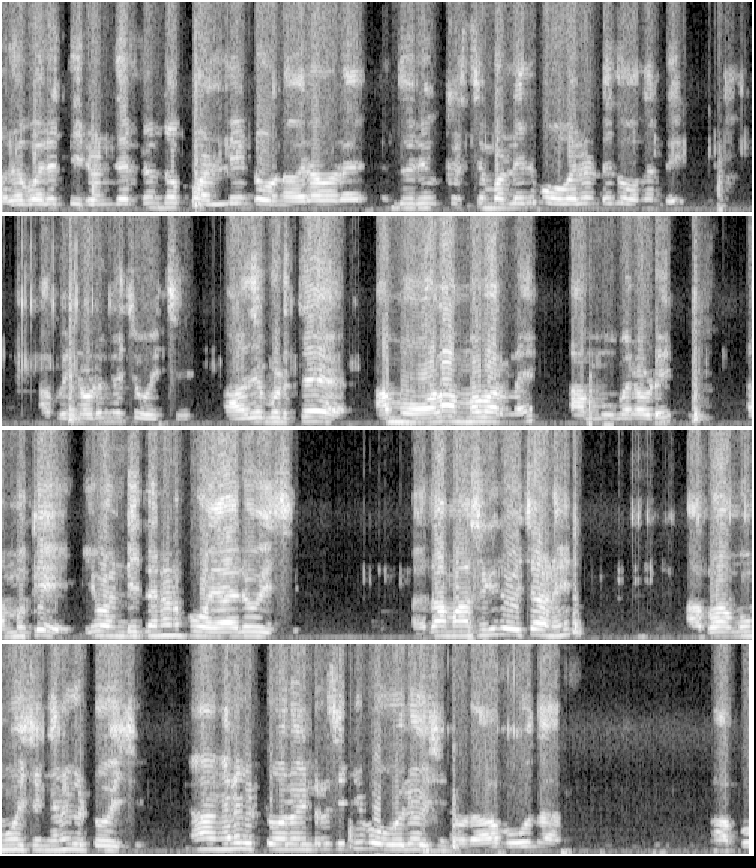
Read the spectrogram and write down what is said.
അതേപോലെ തിരുവനന്തപുരത്ത് എന്തോ പള്ളി ഉണ്ടോ അവരവിടെ എന്തോ ഒരു ക്രിസ്ത്യൻ പള്ളിയിൽ പോകലുണ്ട് തോന്നുന്നുണ്ട്. അപ്പൊ എന്നോട് ഇങ്ങനെ ചോദിച്ചു. ആദ്യം ഇവിടുത്തെ ആ മോളെ അമ്മ പറഞ്ഞ് അമ്മൂമ്മനോട് നമുക്ക് ഈ വണ്ടി തന്നെയാണ് പോയാലോ? ചോദിച്ചു. അത് തമാശക്ക് ചോദിച്ചാണ്. അപ്പൊ അമ്മൂമ്മ ചോദിച്ചു ഇങ്ങനെ കിട്ടുമോ ചോദിച്ചു. ആ അങ്ങനെ കിട്ടുമല്ലോ ഇന്റർസിറ്റി പോകുമല്ലോ ചോദിച്ചു എന്നോട്. ആ പോകുന്ന. അപ്പൊ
